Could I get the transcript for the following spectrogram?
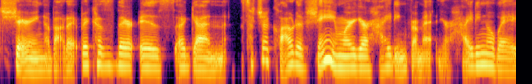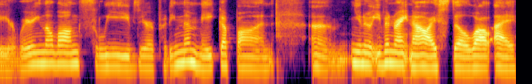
sharing about it, because there is, again, such a cloud of shame where you're hiding from it. You're hiding away. You're wearing the long sleeves. You're putting the makeup on. Um, you know, even right now, I still, while I,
